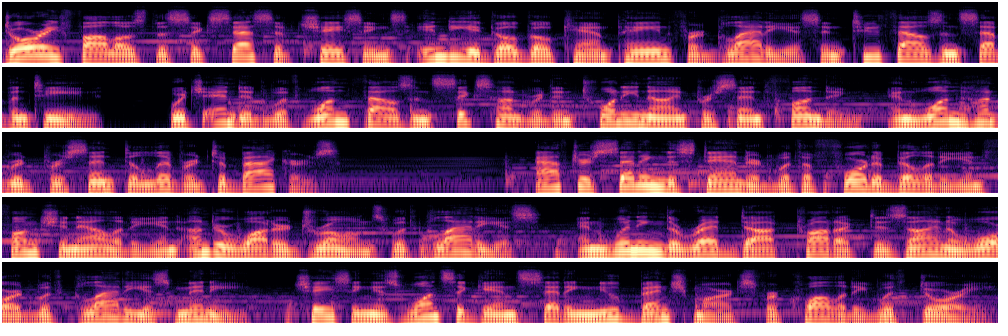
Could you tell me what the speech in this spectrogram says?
Dory follows the success of Chasing's Indiegogo campaign for Gladius in 2017, which ended with 1,629% funding and 100% delivered to backers. After setting the standard with affordability and functionality in underwater drones with Gladius and winning the Red Dot Product Design Award with Gladius Mini, Chasing is once again setting new benchmarks for quality with Dory.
